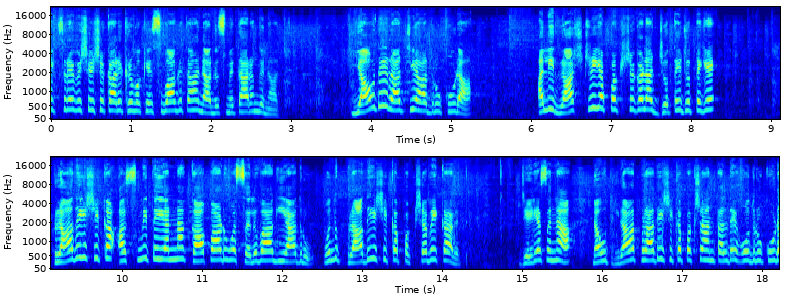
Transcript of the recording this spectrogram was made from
ಎಕ್ಸ್ರೇ ವಿಶೇಷ ಕಾರ್ಯಕ್ರಮಕ್ಕೆ ಸ್ವಾಗತ. ನಾನು ಸ್ಮಿತಾ ರಂಗನಾಥ್. ಯಾವುದೇ ರಾಜ್ಯ ಆದರೂ ಕೂಡ ಅಲ್ಲಿ ರಾಷ್ಟ್ರೀಯ ಪಕ್ಷಗಳ ಜೊತೆ ಜೊತೆಗೆ ಪ್ರಾದೇಶಿಕ ಅಸ್ಮಿತೆಯನ್ನ ಕಾಪಾಡುವ ಸಲುವಾಗಿ ಆದರೂ ಒಂದು ಪ್ರಾದೇಶಿಕ ಪಕ್ಷ ಬೇಕಾಗುತ್ತೆ. ಜೆ ಡಿ ಎಸ್ ಅನ್ನ ನಾವು ತೀರಾ ಪ್ರಾದೇಶಿಕ ಪಕ್ಷ ಅಂತಲ್ಲದೆ ಹೋದರೂ ಕೂಡ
